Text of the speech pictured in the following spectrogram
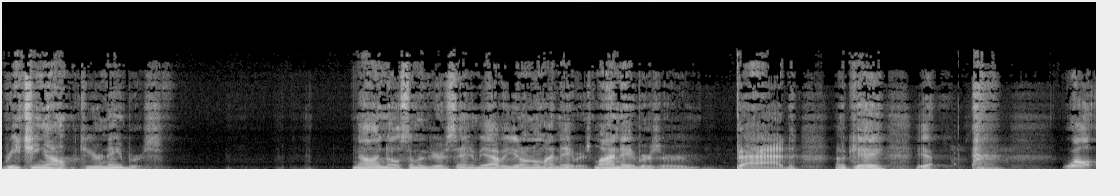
reaching out to your neighbors. Now I know some of you are saying, "Yeah, but you don't know my neighbors. My neighbors are bad." Okay? Yeah. Well,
